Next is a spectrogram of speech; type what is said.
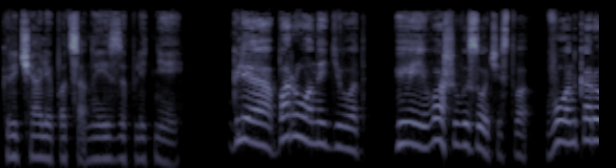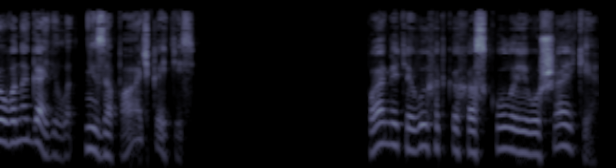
кричали пацаны из-за плетней. «Гля, барон идет! Эй, ваше высочество, вон корова нагадила, не запачкайтесь!» Память о выходках Оскола его шайки,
